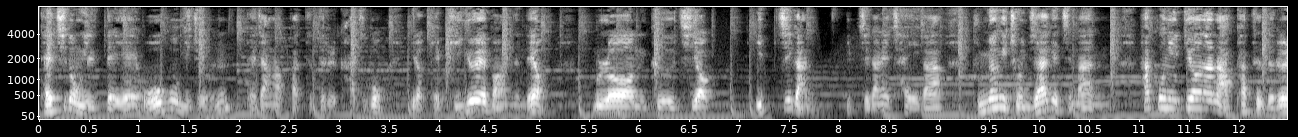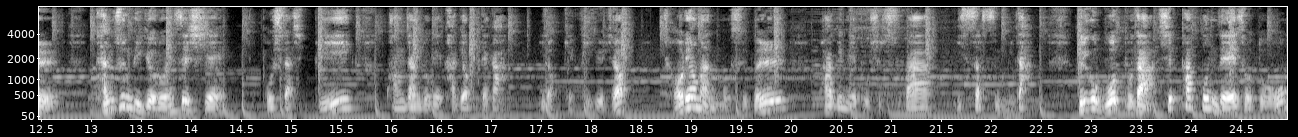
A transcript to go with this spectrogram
대치동 일대의 5구 기준 대장 아파트들을 가지고 이렇게 비교해 보았는데요. 물론 그 지역 입지간, 입지간의 차이가 분명히 존재하겠지만 학군이 뛰어난 아파트들을 단순 비교로 했을 시에 보시다시피 광장동의 가격대가 이렇게 비교적 저렴한 모습을 확인해 보실 수가 있었습니다. 그리고 무엇보다 10학군 내에서도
